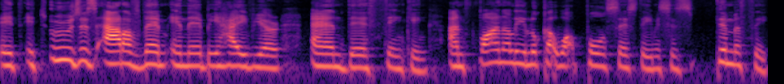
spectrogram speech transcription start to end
it, it oozes out of them in their behavior and their thinking. And finally, look at what Paul says to him. He says, Timothy,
